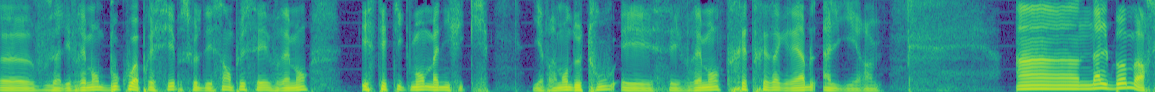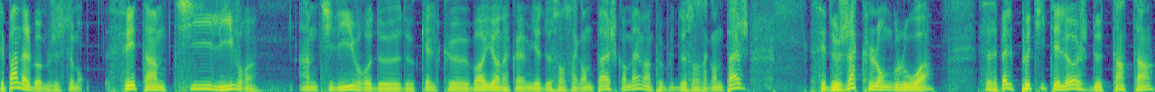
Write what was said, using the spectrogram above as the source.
euh, vous allez vraiment beaucoup apprécier parce que le dessin en plus est vraiment esthétiquement magnifique. Il y a vraiment de tout et c'est vraiment très très agréable à lire. Un album, alors c'est pas un album justement, c'est un petit livre, un petit livre de, quelques, bah, il y en a quand même, il y a 250 pages quand même, un peu plus de 250 pages. C'est de Jacques Langlois. Ça s'appelle Petit éloge de Tintin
